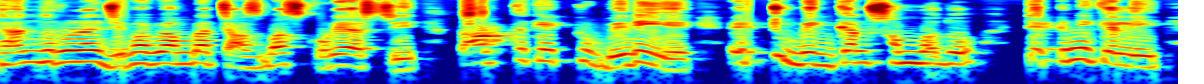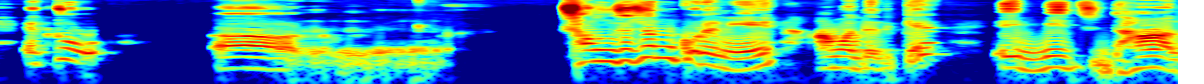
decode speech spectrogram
ধ্যান ধারণায় যেভাবে আমরা চাষবাস করে আসছি, তার থেকে একটু বেরিয়ে, একটু বিজ্ঞানসম্মত টেকনিক্যালি একটু সংযোজন করে নিয়ে আমাদেরকে এই বীজ ধান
